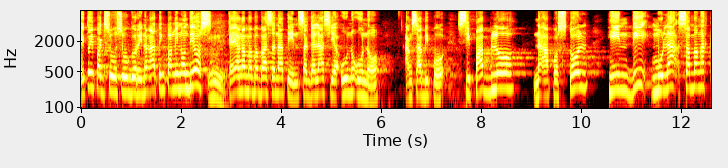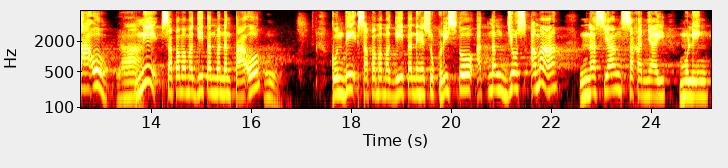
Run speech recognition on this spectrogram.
ito'y pagsusugo rin ng ating Panginoon Diyos. Kaya nga mababasa natin sa Galacia 1.1, ang sabi po, si Pablo na apostol, hindi mula sa mga tao, Yeah. ni sa pamamagitan man ng tao, kundi sa pamamagitan ni Heso Kristo at ng Diyos Ama na siyang sa kanya'y muling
